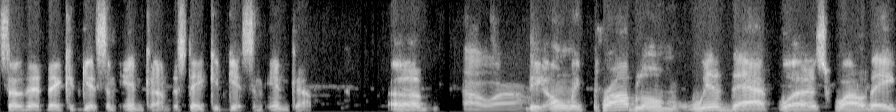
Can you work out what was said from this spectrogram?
so that they could get some income. The state could get some income. Um, Oh wow. the only problem with that was while they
